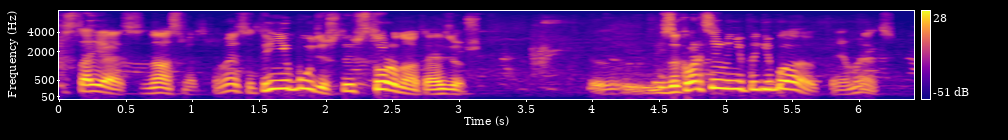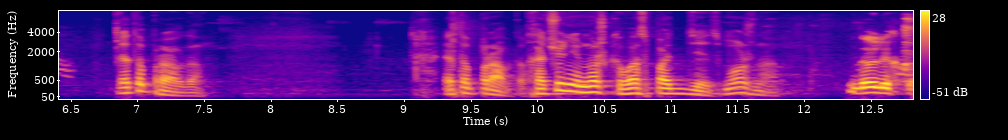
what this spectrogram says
стоять насмерть, понимаете? Ты не будешь, ты в сторону отойдешь. За квартиру не погибают, понимаете? Это правда. Это правда. Хочу немножко вас поддеть, можно? Да, легко.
